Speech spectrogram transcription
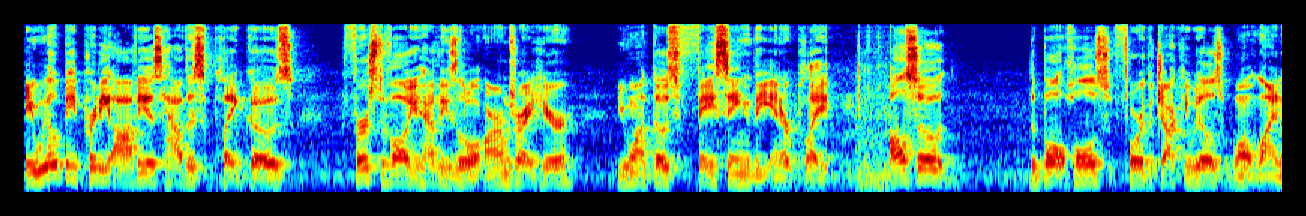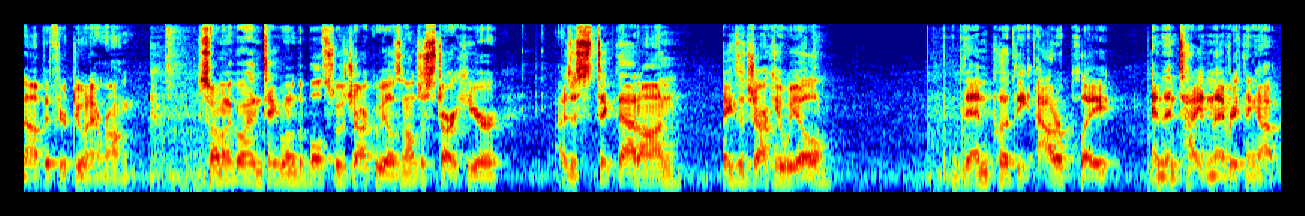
It will be pretty obvious how this plate goes. First of all, you have these little arms right here. You want those facing the inner plate. Also, the bolt holes for the jockey wheels won't line up if you're doing it wrong. So I'm gonna go ahead and take one of the bolts for the jockey wheels and I'll just start here. I just stick that on, take the jockey wheel, then put the outer plate and then tighten everything up.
